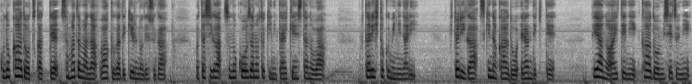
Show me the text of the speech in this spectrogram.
このカードを使って様々なワークができるのですが、私がその講座の時に体験したのは、2人1組になり、1人が好きなカードを選んできて、ペアの相手にカードを見せずに、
